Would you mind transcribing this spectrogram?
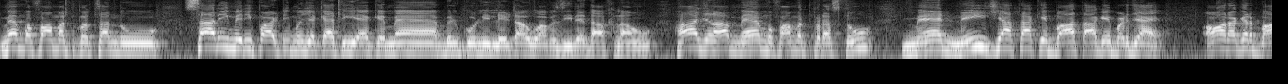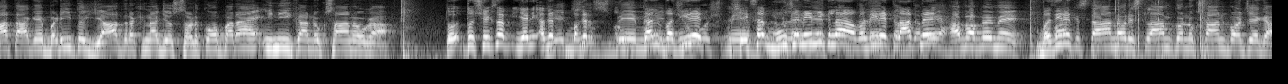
मैं मफामत पसंद हूँ। सारी मेरी पार्टी मुझे कहती है कि मैं बिल्कुल ही लेटा हुआ वज़ीर दाखिला हूँ। हाँ जनाब, मैं मफामत परस्त हूँ। मैं नहीं चाहता कि बात आगे बढ़ जाए। और अगर बात आगे बढ़ी तो याद रखना जो सड़कों पर है इन्हीं का नुकसान होगा। तो तो शेख साहब यानी अगर मगर कल वज़ीर शेख साहब मुँह से नहीं निकला वज़ीर इतलात ने हब हबे में वज़ीर पाकिस्तान और इस्लाम को नुकसान पहुंचेगा।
